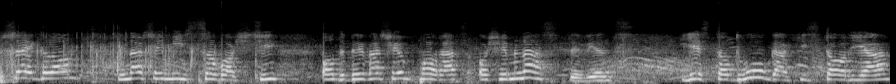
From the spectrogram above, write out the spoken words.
przegląd naszej miejscowości odbywa się po raz 18, więc jest to długa historia.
